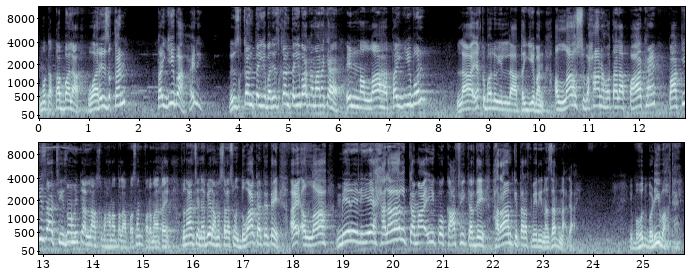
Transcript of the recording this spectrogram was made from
متقبلا ورزقا طیبا۔ ہے نہیں؟ رزقا طیبا رزقا طیبا کا معنی کیا ہے؟ ان اللہ طیب لا اقبل اللہ طیبا اللہ سبحانہ و تعالیٰ پاک ہیں۔ پاکیزہ چیزوں ہیں کہ اللہ سبحانہ و تعالیٰ پسند فرماتے ہیں۔ چنانچہ نبی رحمت صلی اللہ علیہ وسلم دعا کرتے تھے، اے اللہ، میرے لیے حلال کمائی کو کافی کر دے، حرام کی طرف میری نظر نہ جائے۔ یہ بہت بڑی بات ہے۔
